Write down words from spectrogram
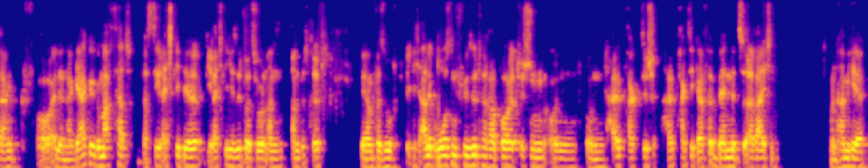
dank Frau Elena Gerke gemacht hat, was die rechtliche, die rechtliche Situation an, anbetrifft. Wir haben versucht, wirklich alle großen physiotherapeutischen und, und Heilpraktikerverbände zu erreichen und haben hier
